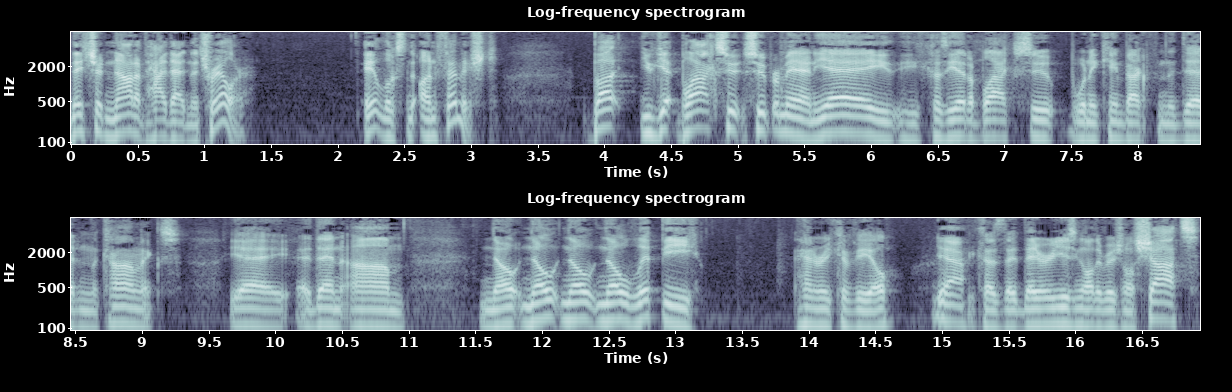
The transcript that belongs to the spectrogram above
They should not have had that in the trailer. It looks unfinished. But you get black suit Superman, yay, because he had a black suit when he came back from the dead in the comics, yay. And then um, no, no, no, no lippy Henry Cavill, Yeah. because they, they were using all the original shots.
